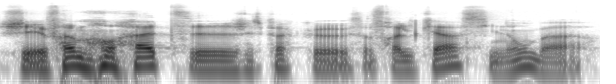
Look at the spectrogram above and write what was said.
j'ai vraiment hâte j'espère que ça sera le cas sinon bah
